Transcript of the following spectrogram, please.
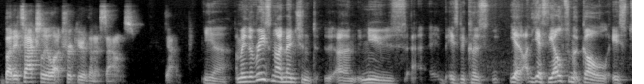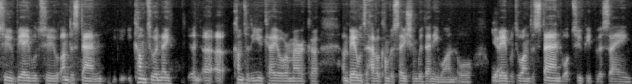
but it's actually a lot trickier than it sounds. Yeah, Yeah, I mean the reason I mentioned um, news uh, is because yeah, yes, the ultimate goal is to be able to understand, come to a uh, uh, come to the UK or America and be able to have a conversation with anyone, or, or Yeah. be able to understand what two people are saying.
